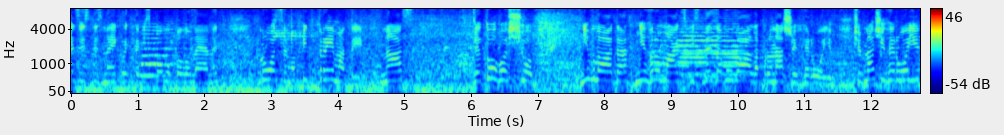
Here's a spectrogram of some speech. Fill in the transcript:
Безвісти зниклих та військовополонених, просимо підтримати нас для того, щоб ні влада, ні громадськість не забувала пам'ятала про наших героїв, щоб наші герої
